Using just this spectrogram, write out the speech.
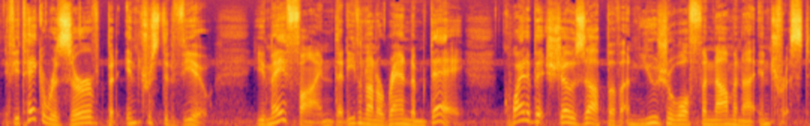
If you take a reserved but interested view, you may find that even on a random day, quite a bit shows up of unusual phenomena interest.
